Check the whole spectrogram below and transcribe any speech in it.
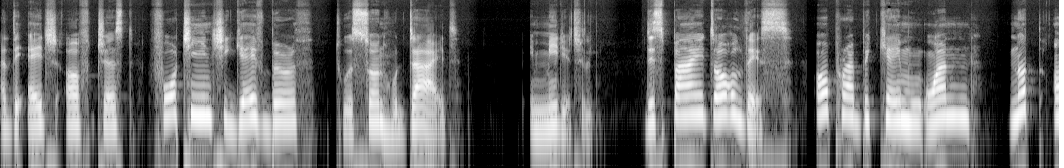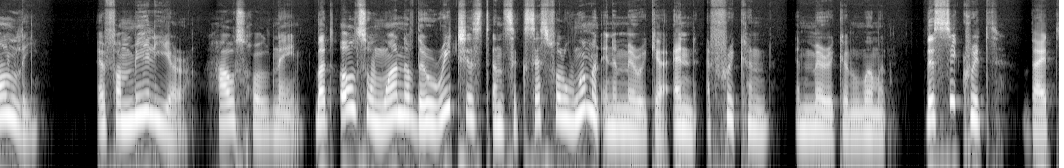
At the age of just 14, she gave birth to a son who died immediately. Despite all this, Oprah became one not only a familiar household name, but also one of the richest and successful women in America and African American woman. The secret that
